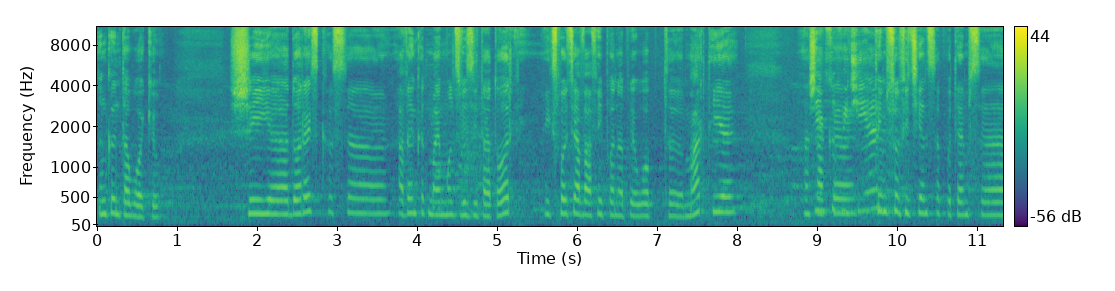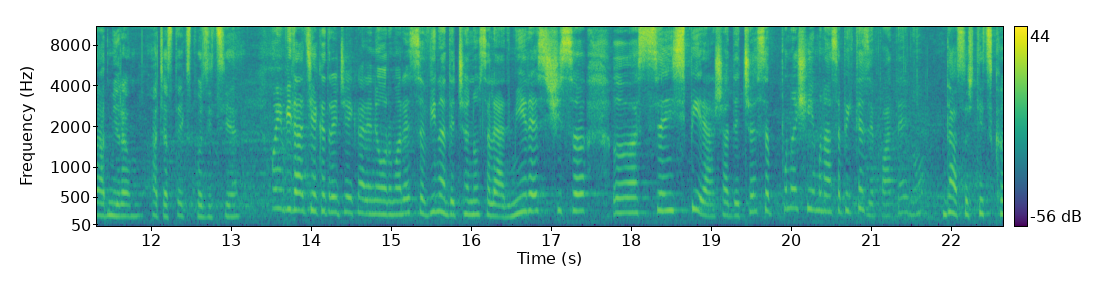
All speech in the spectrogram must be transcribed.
încântă ochiul și uh, doresc să avem cât mai mulți vizitatori. Expoziția va fi până pe 8 martie, așa timp că suficient? timp suficient să putem să admirăm această expoziție. O invitație către cei care ne urmăresc să vină, de ce nu, să le admire și să uh, se inspire așa, de ce, să pună și ei mâna să picteze, poate, nu? Da, să știți că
